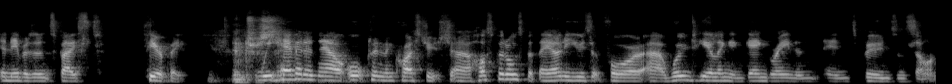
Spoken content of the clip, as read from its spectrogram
an evidence based therapy. We have it in our Auckland and Christchurch uh, hospitals, but they only use it for uh, wound healing and gangrene and, and burns and so on.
